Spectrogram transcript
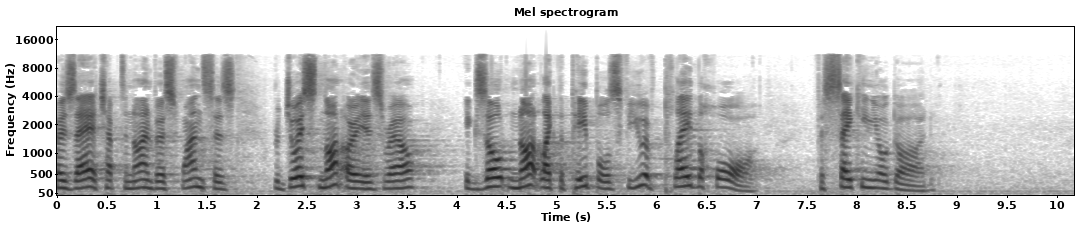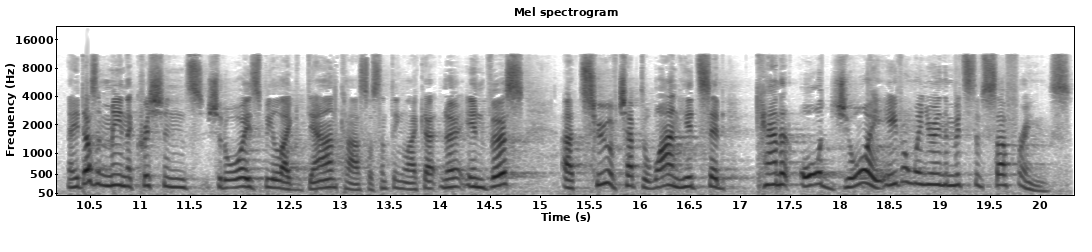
Hosea chapter 9, verse 1 says, Rejoice not, O Israel, exult not like the peoples, for you have played the whore, forsaking your God. Now, he doesn't mean that Christians should always be like downcast or something like that. No, in verse uh, 2 of chapter 1, he had said, Count it all joy, even when you're in the midst of sufferings.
